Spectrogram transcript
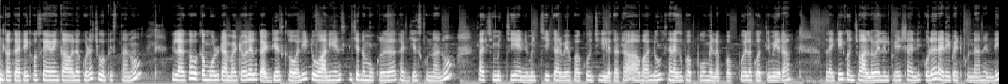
ఇంకా కర్రీ కోసం ఏమేమి కావాలో కూడా చూపిస్తాను. ఇలాగ ఒక మూడు టమాటోలు ఇలా కట్ చేసుకోవాలి. టూ ఆనియన్స్ని చిన్న ముక్కలుగా కట్ చేసుకున్నాను. పచ్చిమిర్చి ఎండుమిర్చి కరివేపాకు జీలకర్ర ఆవాలు శనగపప్పు మినప్పప్పు ఇలా కొత్తిమీర అలాగే కొంచెం అల్లం వెల్లుల్లి పేస్ట్ అన్నీ కూడా రెడీ పెట్టుకున్నానండి.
